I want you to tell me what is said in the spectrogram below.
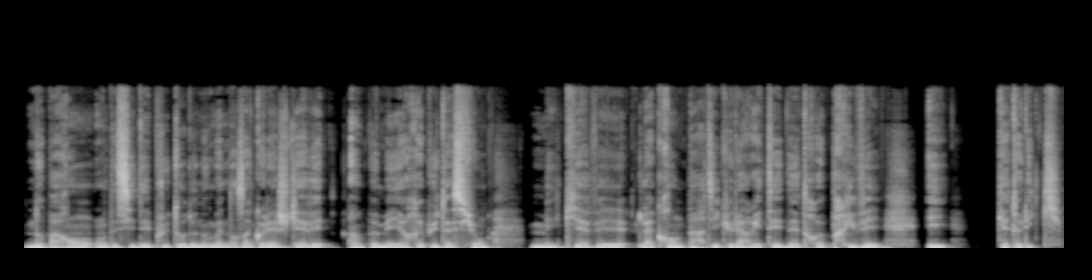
nos parents ont décidé plutôt de nous mettre dans un collège qui avait un peu meilleure réputation, mais qui avait la grande particularité d'être privé et catholique.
